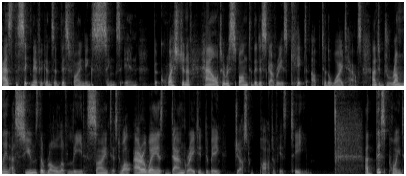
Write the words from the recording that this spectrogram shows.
As the significance of this finding sinks in, the question of how to respond to the discovery is kicked up to the White House, and Drumlin assumes the role of lead scientist, while Arroway is downgraded to being just part of his team. At this point,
